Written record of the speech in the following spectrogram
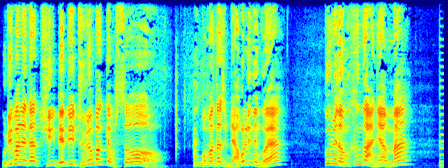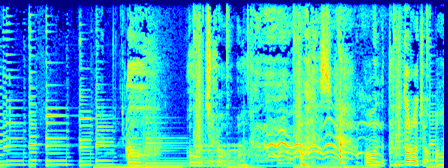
우리 반에 나 뒤, 내 뒤에 두 명밖에 없어. 아니, 엄마 나 지금 약 올리는 거야? 꿈이 너무 큰 거 아니야, 엄마? 어, 어 어지러워. 어, 어, 나당 떨어져. 어,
